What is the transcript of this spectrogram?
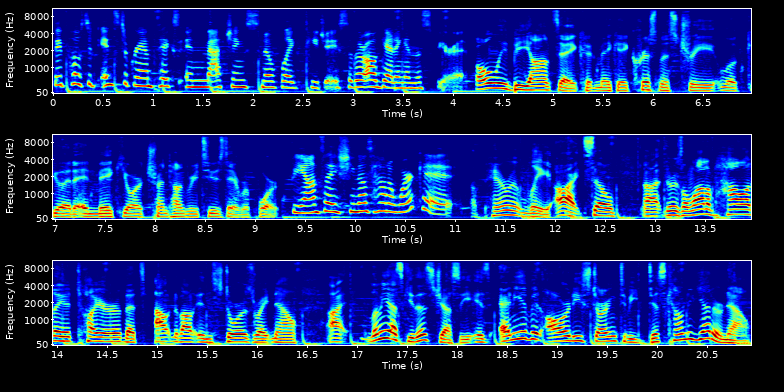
they posted Instagram pics in matching snowflake PJs. So they're all getting in the spirit. Only Beyonce could make a Christmas tree look good and make your Trend Hungry Tuesday report. Beyonce, she knows how to work it. Apparently. All right, so uh, there's a lot of holiday attire that's out and about in stores right now. Uh, let me ask you this, Jesse. Is any of it already starting to be discounted yet or now?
